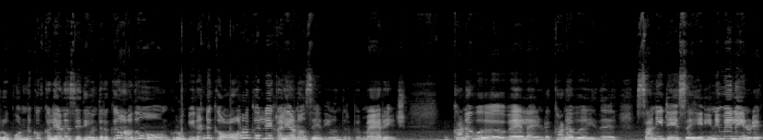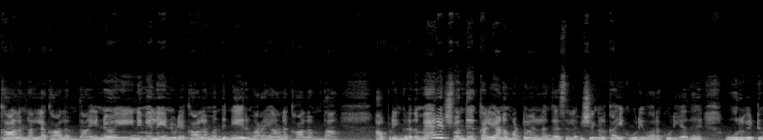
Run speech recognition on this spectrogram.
குரூப் ஒன்றுக்கும் கல்யாண செய்தி வந்திருக்கு. அதுவும் குரூப் இரண்டுக்கு ஆரக்கல்லே கல்யாணம் செய்தி வந்திருக்கு. மேரேஜ் கனவு வேலை என்னுடைய கனவு இது. சனி டேஸ் ஹெட் இனிமேல் என்னுடைய காலம் நல்ல காலம் தான் இன்னும் இனிமேல் என்னுடைய காலம் வந்து நேர்மறையான காலம் தான் அப்படிங்கிறது. மேரேஜ் வந்து கல்யாணம் மட்டும் இல்லைங்க. சில விஷயங்கள் கைகூடி வரக்கூடியது. ஊர் விட்டு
